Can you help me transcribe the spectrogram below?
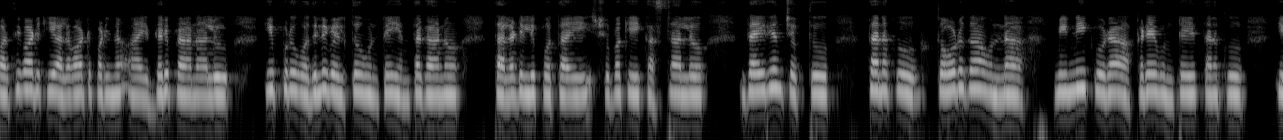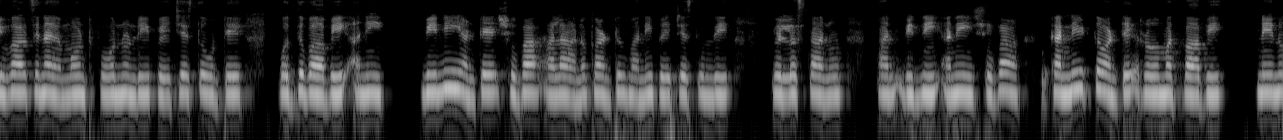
పసివాడికి అలవాటు పడిన ఆ ఇద్దరి ప్రాణాలు ఇప్పుడు వదిలి వెళ్తూ ఉంటే ఎంతగానో తలడిల్లిపోతాయి శుభకి కష్టాల్లో ధైర్యం చెప్తూ తనకు తోడుగా ఉన్న విన్నీ కూడా అక్కడే ఉంటే తనకు ఇవ్వాల్సిన అమౌంట్ ఫోన్ నుండి పే చేస్తూ ఉంటే వద్దు బాబీ అని విని అంటే శుభ అలా అనుకంటూ మనీ పే చేస్తుంది. వెళ్ళొస్తాను అన్ అని శుభ కన్నీటితో అంటే రోమత్ బాబీ నేను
